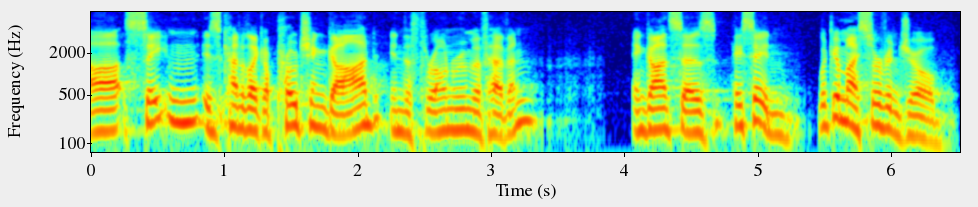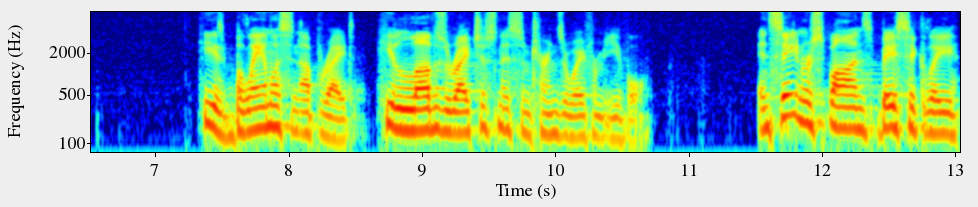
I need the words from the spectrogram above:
uh, Satan is kind of like approaching God in the throne room of heaven. And God says, Hey, Satan, look at my servant Job. He is blameless and upright. He loves righteousness and turns away from evil. And Satan responds basically,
